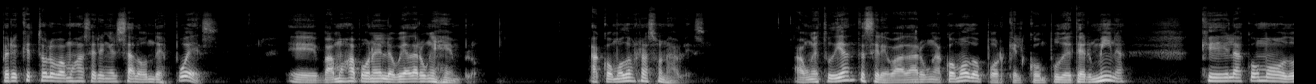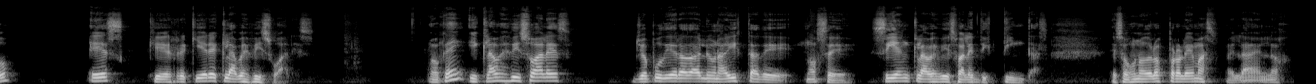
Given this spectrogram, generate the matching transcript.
pero es que esto lo vamos a hacer en el salón después. Eh, vamos a poner, le voy a dar un ejemplo. Acomodos razonables. A un estudiante se le va a dar un acomodo porque el compu determina que el acomodo es que requiere claves visuales. ¿Ok? Y claves visuales, yo pudiera darle una lista de, no sé, 100 claves visuales distintas. Eso es uno de los problemas, ¿verdad? En los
